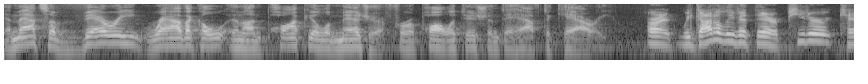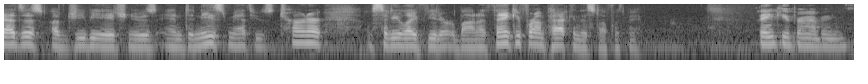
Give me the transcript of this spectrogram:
And that's a very radical and unpopular measure for a politician to have to carry. All right, we got to leave it there. Peter Kadzis of GBH News and Denise Matthews Turner of City Life Vida Urbana. Thank you for unpacking this stuff with me. Thank you for having us.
